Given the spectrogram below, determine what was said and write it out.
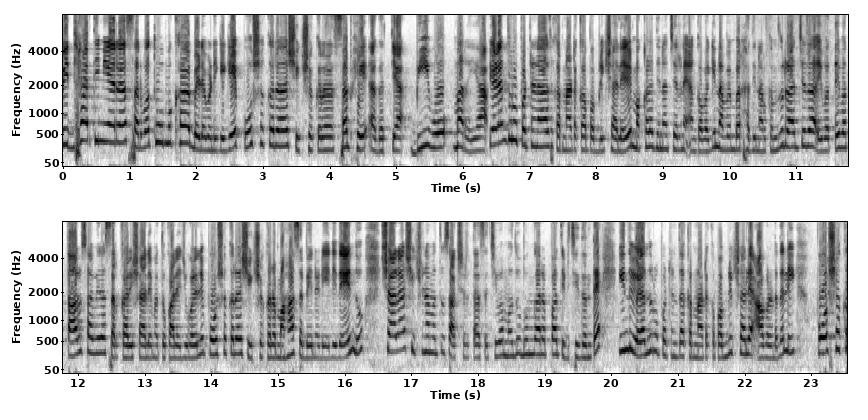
ವಿದ್ಯಾರ್ಥಿನಿಯರ ಸರ್ವತೋಮುಖ ಬೆಳವಣಿಗೆಗೆ ಪೋಷಕರ, ಶಿಕ್ಷಕರ ಸಭೆ ಅಗತ್ಯ. ಬಿಒ ಮರೆಯ ಯಳಂದೂರು ಪಟ್ಟಣ, ಕರ್ನಾಟಕ ಪಬ್ಲಿಕ್ ಶಾಲೆಯಲ್ಲಿ ಮಕ್ಕಳ ದಿನಾಚರಣೆ ಅಂಗವಾಗಿ ನವೆಂಬರ್ ಹದಿನಾಲ್ಕರಂದು ರಾಜ್ಯದ ಐವತ್ತೈವತ್ತಾರು ಸಾವಿರ ಸರ್ಕಾರಿ ಶಾಲೆ ಮತ್ತು ಕಾಲೇಜುಗಳಲ್ಲಿ ಪೋಷಕರ, ಶಿಕ್ಷಕರ ಮಹಾಸಭೆ ನಡೆಯಲಿದೆ ಎಂದು ಶಾಲಾ ಶಿಕ್ಷಣ ಮತ್ತು ಸಾಕ್ಷರತಾ ಸಚಿವ ಮಧು ಬಂಗಾರಪ್ಪ ತಿಳಿಸಿದಂತೆ, ಇಂದು ಯಳಂದೂರು ಪಟ್ಟಣದ ಕರ್ನಾಟಕ ಪಬ್ಲಿಕ್ ಶಾಲೆ ಆವರಣದಲ್ಲಿ ಪೋಷಕ,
